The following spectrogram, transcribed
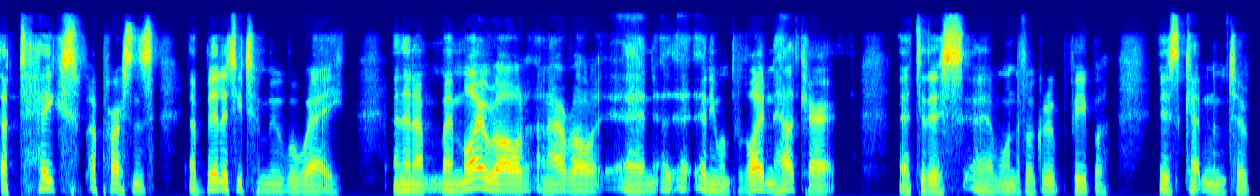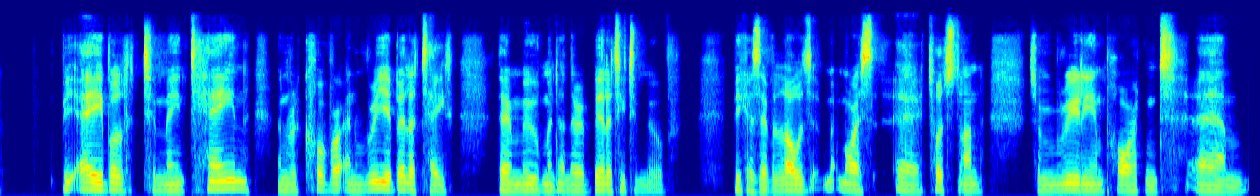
that takes a person's ability to move away. And then um, my role and our role and uh, anyone providing healthcare uh, to this uh, wonderful group of people is getting them to be able to maintain and recover and rehabilitate their movement and their ability to move. Because they've loads more uh, touched on some really important um,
